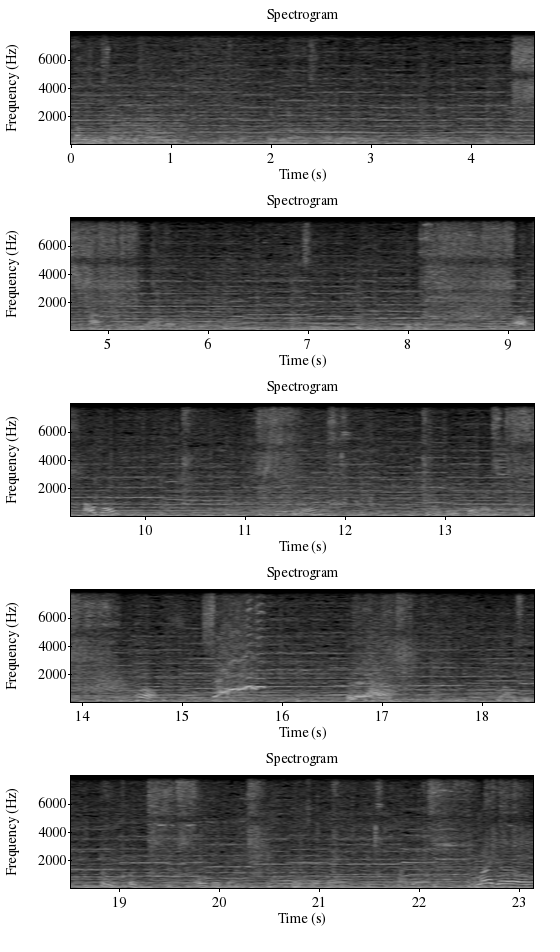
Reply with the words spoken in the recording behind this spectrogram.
Probably. Anyway. Oh, see. Okay. Good. Shut up! Oh, it. My girl. My girl.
